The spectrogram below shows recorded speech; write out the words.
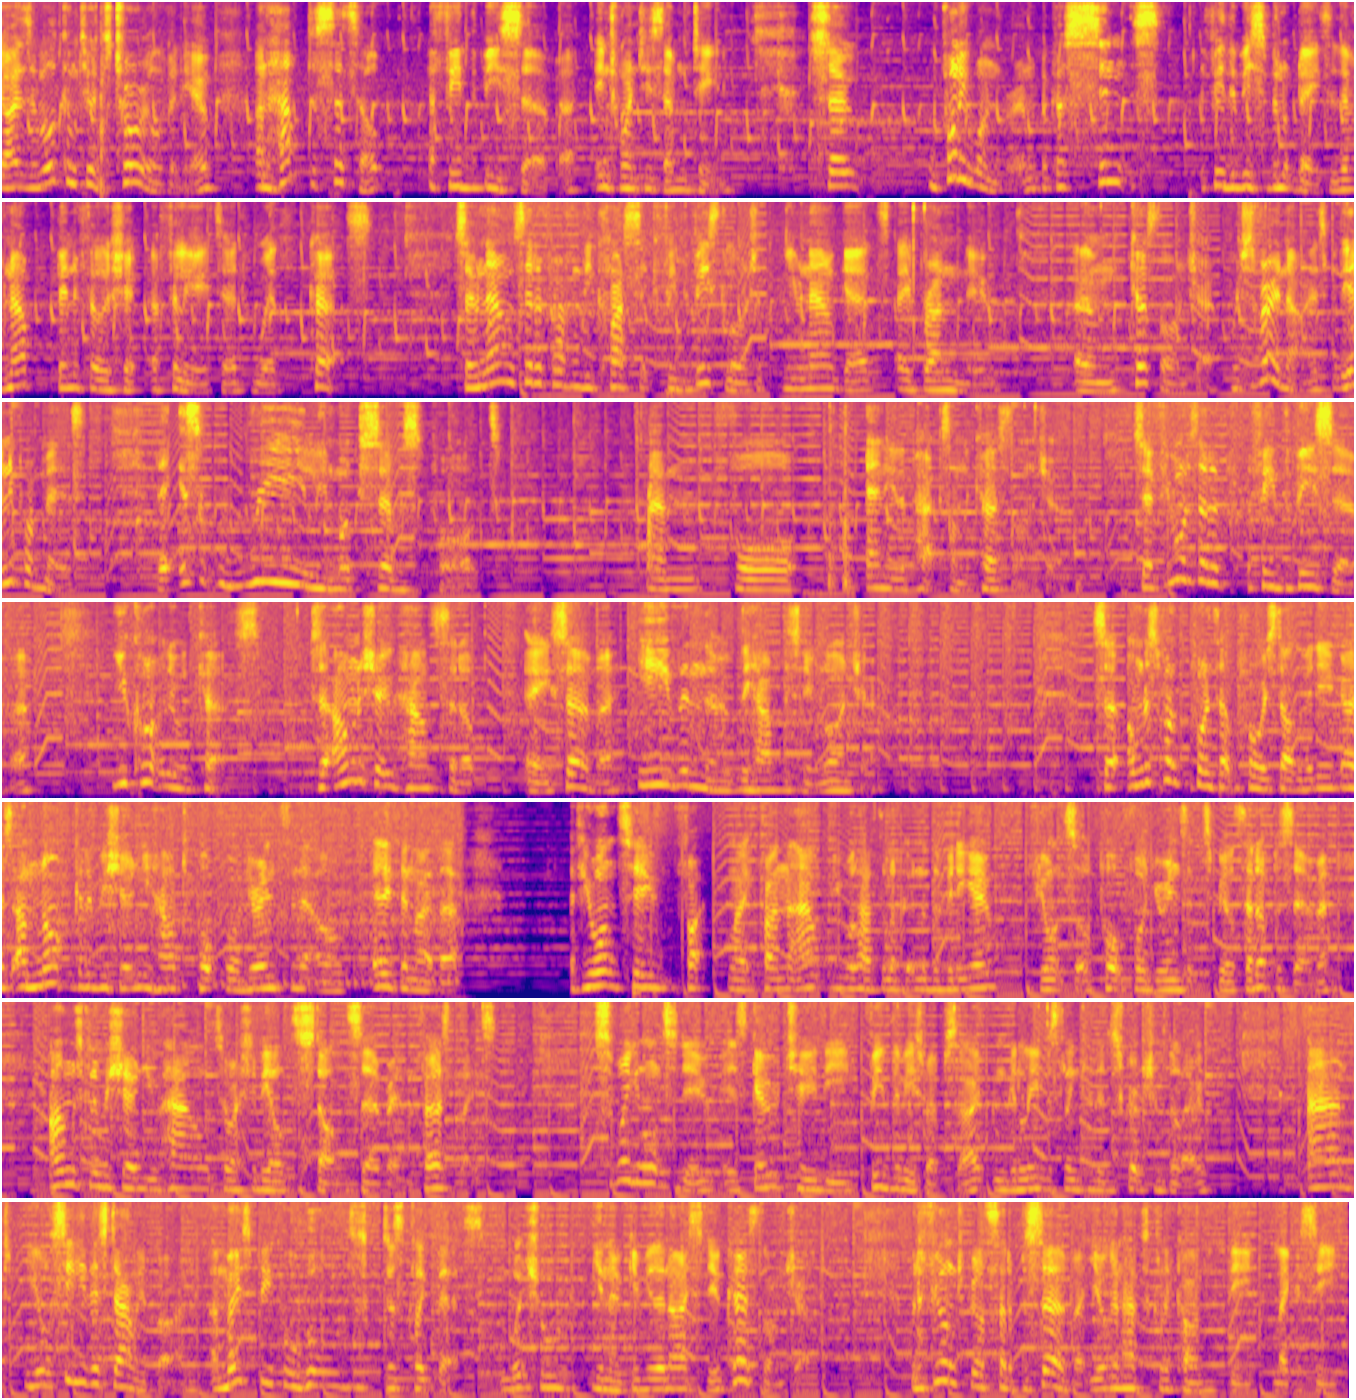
guys and welcome to a tutorial video on how to set up a Feed the Beast server in 2017. So, you're probably wondering, because since Feed the Beast has been updated, they've now been affili affiliated with Curse. So now instead of having the classic Feed the Beast launcher, you now get a brand new um, Curse launcher, which is very nice, but the only problem is, there isn't really much server support um, for any of the packs on the Curse launcher. So if you want to set up a Feed the Beast server, you can't really with Curse. So I'm going to show you how to set up a server, even though they have this new launcher. So I'm just about to point out before we start the video guys, I'm not going to be showing you how to port forward your internet or anything like that. If you want to fi like find that out, you will have to look at another video. If you want to sort of port forward your internet to be able to set up a server, I'm just going to be showing you how to actually be able to start the server in the first place. So what you're going to want to do is go to the Feed the Beast website. I'm going to leave this link in the description below. And you'll see this download button. And most people will just, just click this, which will, you know, give you the nice new Curse Launcher. But if you want to be able to set up a server, you're going to have to click on the legacy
